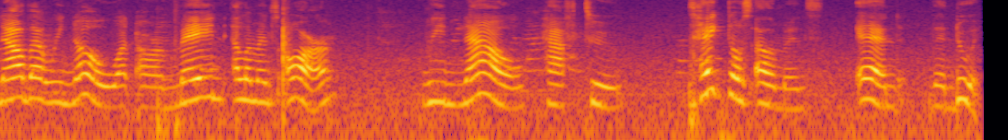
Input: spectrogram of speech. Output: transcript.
Now that we know what our main elements are, we now have to take those elements and then do it.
